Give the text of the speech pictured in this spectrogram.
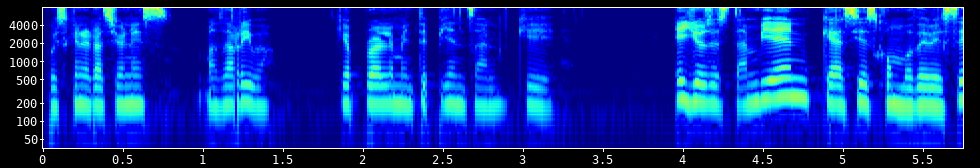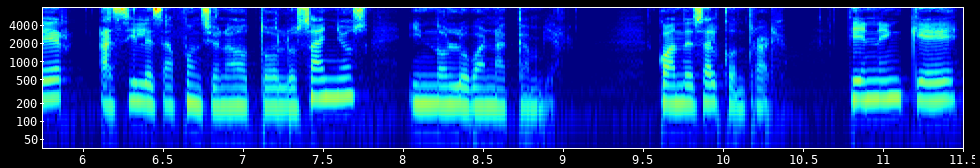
pues generaciones más arriba, que probablemente piensan que ellos están bien, que así es como debe ser, así les ha funcionado todos los años y no lo van a cambiar. Cuando es al contrario. Tienen que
